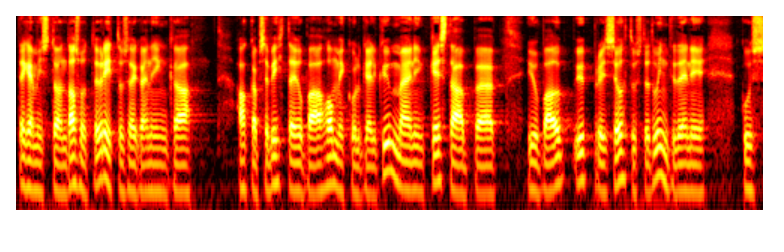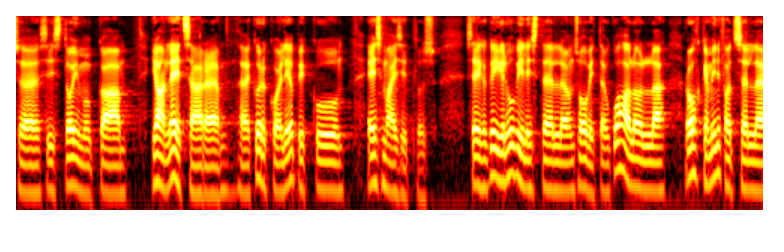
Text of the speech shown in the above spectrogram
tegemist on tasuta üritusega ning hakkab see pihta juba hommikul kell kümme ning kestab äh, juba üpris õhtuste tundideni, kus siis toimub ka Jaan Leetsaare kõrgkooli õpiku esmaesitlus. seega kõigil huvilistel on soovitav kohal olla. rohkem infot selle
